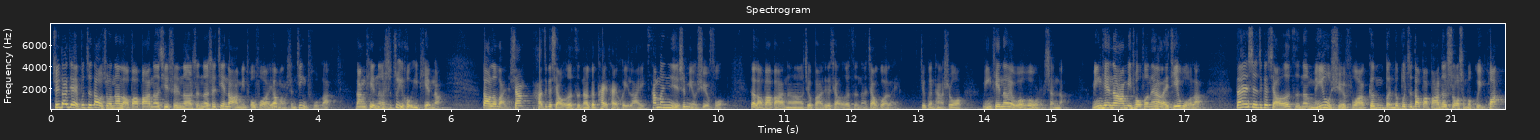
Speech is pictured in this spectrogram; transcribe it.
所以大家也不知道说呢，老爸爸呢，其实呢真的是见到阿弥陀佛啊，要往生净土了。当天呢是最后一天了，到了晚上，他这个小儿子呢跟太太回来，他们也是没有学佛，这老爸爸呢就把这个小儿子呢叫过来，就跟他说，明天呢我要往生了，明天呢阿弥陀佛呢要来接我了。但是这个小儿子呢没有学佛啊，根本都不知道爸爸在说什么鬼话，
